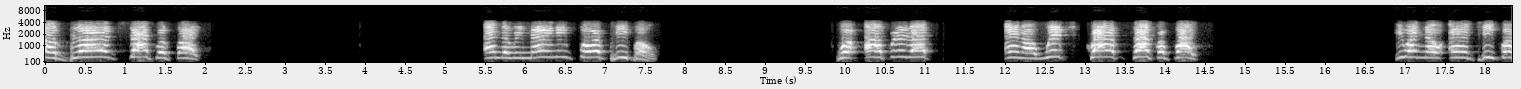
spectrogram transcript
A blood sacrifice. and the remaining four people were offered up in a witchcraft sacrifice. He wasn't no Antifa.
